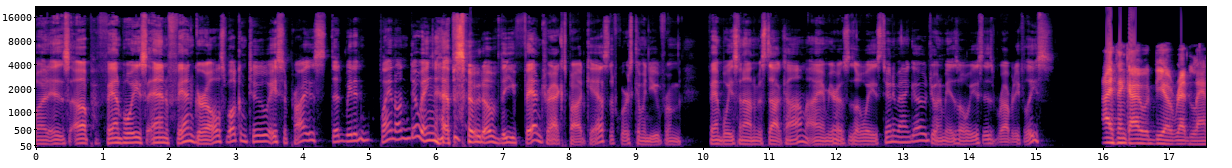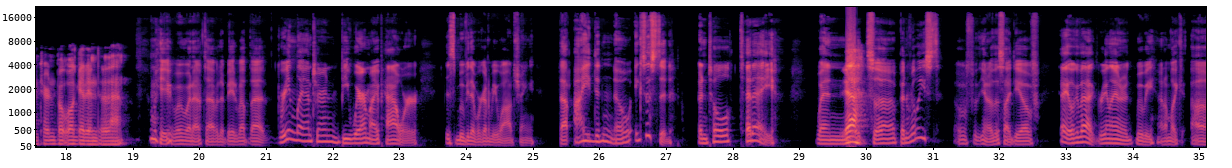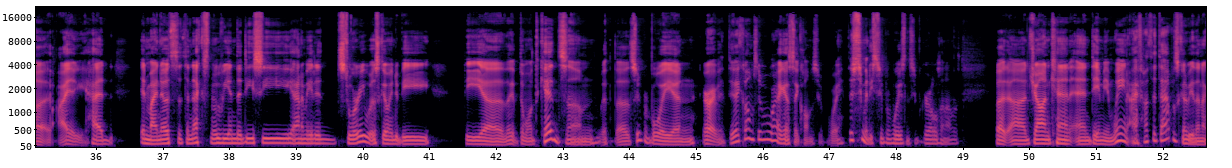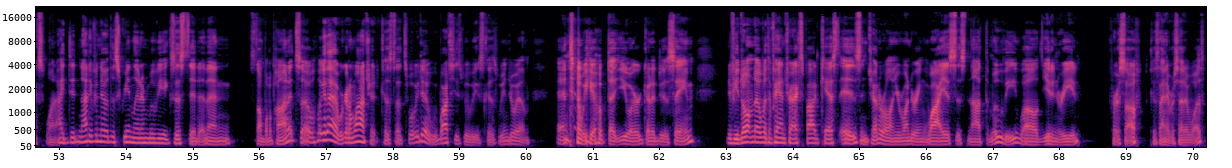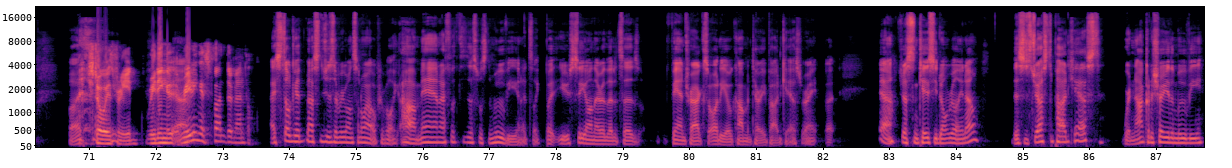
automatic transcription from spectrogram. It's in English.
What is up, fanboys and fangirls? Welcome to a surprise that we didn't plan on doing episode of the Fan Tracks podcast. Of course, coming to you from fanboysanonymous.com. I am your host, as always, Tony Mango. Joining me, as always, is Robert E. Felice. I think I would be a Red Lantern, but we'll get into that. We, we would have to have a debate about that. Green Lantern, Beware My Power, this movie that we're going to be watching that I didn't know existed until today when Yeah. it's uh, been released. Of you know this idea of hey, look at that Green Lantern movie, and I'm like, uh, I had in my notes that the next movie in the DC animated story was going to be the uh the, the one with the kids um with uh, Superboy and or do they call him Superboy? I guess they call him Superboy. There's too many Superboys and Supergirls and all this. But uh, Jon Kent and Damian Wayne, I thought that that was going to be the next one. I did not even know this Green Lantern movie existed, and then stumbled upon it. So look at that, we're going to watch it because that's what we do. We watch these movies because we enjoy them, and we hope that you are going to do the same. If you don't know what the Fan Tracks podcast is in general, and you're wondering why is this not the movie, well, you didn't read first off because I never said it was. But Just always read. Reading Yeah. reading is fundamental. I still get messages every once in a while where people are like, oh man, I thought this was the movie. And it's like, but you see on there that it says Fan Tracks Audio Commentary Podcast, right? But yeah, just in case you don't really know, this is just a podcast. We're not going to show you the movie.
